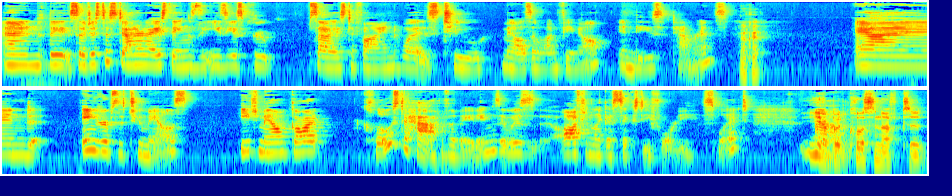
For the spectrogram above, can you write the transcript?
And they so just to standardize things, the easiest group size to find was two males and one female in these tamarins. Okay. and in groups of two males, each male got close to half of the matings. It was often like a 60 40 split. Yeah, Um, but close enough to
